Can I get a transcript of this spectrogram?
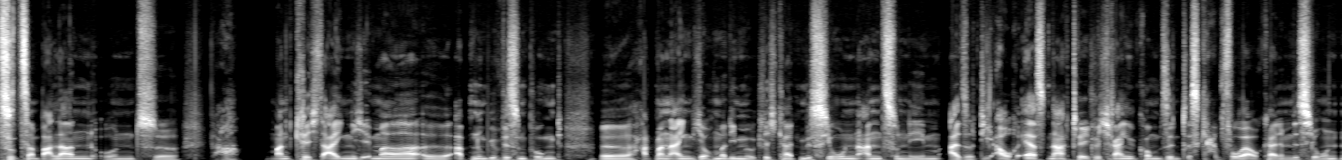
zu zerballern und äh, ja, man kriegt eigentlich immer äh, ab einem gewissen Punkt, äh, hat man eigentlich auch mal die Möglichkeit, Missionen anzunehmen, also die auch erst nachträglich reingekommen sind. Es gab vorher auch keine Missionen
